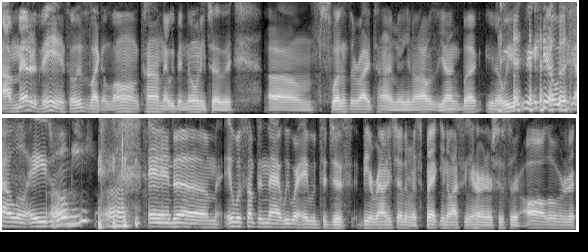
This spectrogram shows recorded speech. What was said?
I met her then, so this was like a long time that we've been knowing each other. Um, just wasn't the right timing, you know. I was a young buck, you know. We, you know, she got a little age on me, and um, it was something that we were able to just be around each other and respect. You know, I seen her and her sister all over the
